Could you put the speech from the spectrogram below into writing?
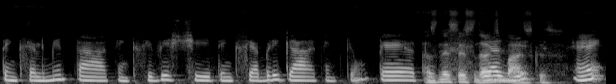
tem que se alimentar, tem que se vestir, tem que se abrigar, tem que ter um teto. As necessidades básicas. Hein?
